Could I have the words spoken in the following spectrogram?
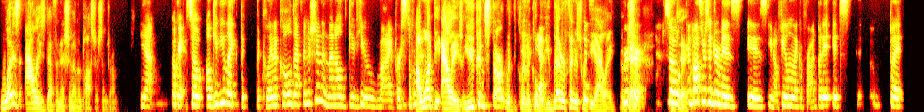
What is ali's definition of imposter syndrome? Yeah. Okay so i'll give you like the, the clinical definition and then i'll give you my personal i want the ali you can start with the clinical yeah. but you better finish with the ali okay. for sure so okay. imposter syndrome is is you know feeling like a fraud, but it, it's but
